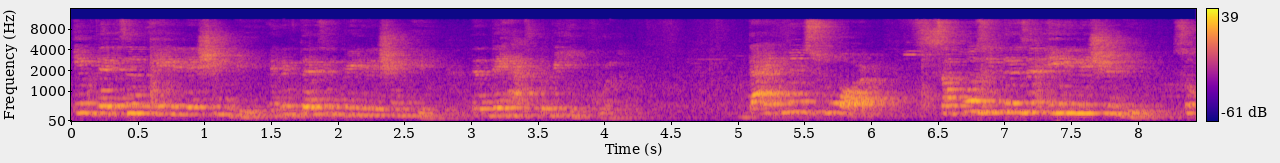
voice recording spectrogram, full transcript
if there is an A relation B and if there is a B relation A, then they have to be equal. That means what? Suppose if there is an A relation B. So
